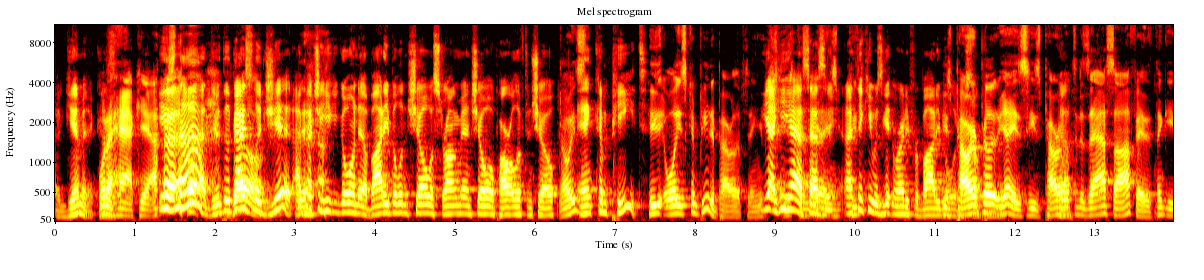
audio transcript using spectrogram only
a gimmick." What a hack, yeah. He's not, dude. The guy's No. legit. I bet you he could go into a bodybuilding show, a strongman show, a powerlifting show, Oh, he's- and compete. He, well, he's competed powerlifting. Yeah, he has, yeah, hasn't he? I think he was getting ready for bodybuilding. He's or power yeah, he's he's power lifted his ass off. I think he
